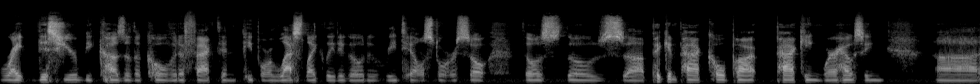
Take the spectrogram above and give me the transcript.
right this year because of the COVID effect, and people are less likely to go to retail stores. So those those uh, pick and pack, co-packing, warehousing, uh,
